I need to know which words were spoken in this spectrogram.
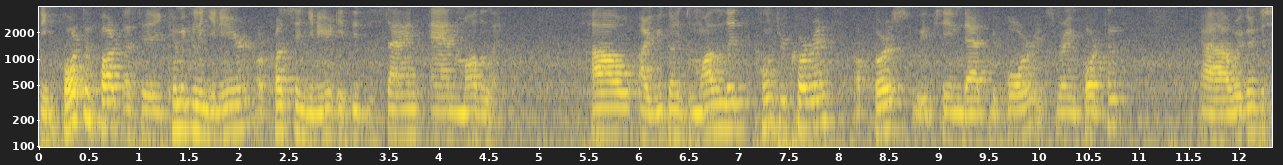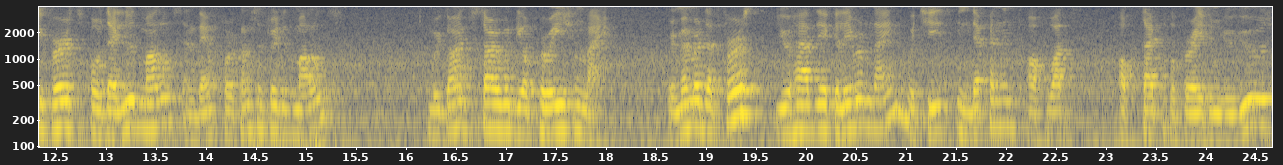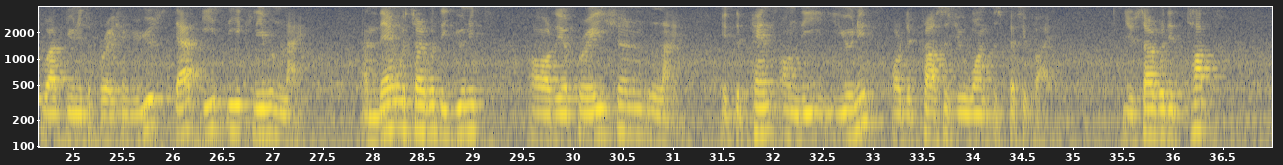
The important part as a chemical engineer or process engineer is the design and modeling. How are you going to model it? Counter current, of course, we've seen that before, it's very important. Uh, we're going to see first for dilute models and then for concentrated models. We're going to start with the operation line. Remember that first you have the equilibrium line, which is independent of what of type of operation you use, what unit operation you use. That is the equilibrium line. And then we start with the unit or the operation line. It depends on the unit or the process you want to specify. You start with the top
